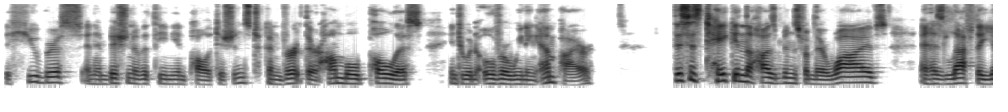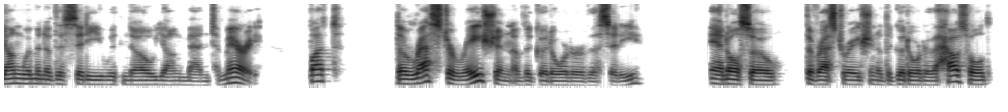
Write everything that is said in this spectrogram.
the hubris and ambition of Athenian politicians to convert their humble polis into an overweening empire, this has taken the husbands from their wives and has left the young women of the city with no young men to marry. But the restoration of the good order of the city, and also the restoration of the good order of the household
